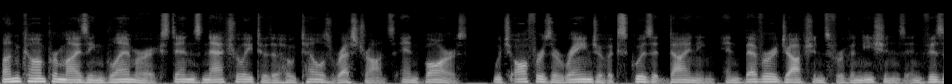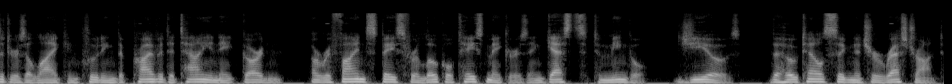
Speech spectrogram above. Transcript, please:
Uncompromising glamour extends naturally to the hotel's restaurants and bars, which offers a range of exquisite dining and beverage options for Venetians and visitors alike, including the private Italianate garden, a refined space for local tastemakers and guests to mingle, Gio's, the hotel's signature restaurant,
